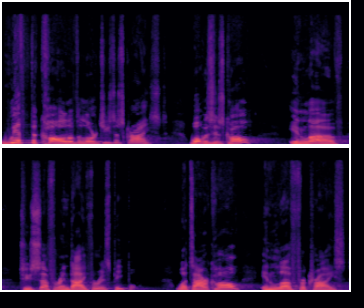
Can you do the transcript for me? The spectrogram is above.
with the call of the Lord Jesus Christ. What was his call? in love to suffer and die for his people. What's our call? In love for Christ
